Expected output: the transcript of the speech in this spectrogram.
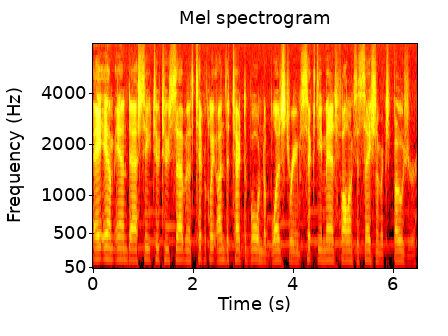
AMN-C227 is typically undetectable in the bloodstream 60 minutes following cessation of exposure.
